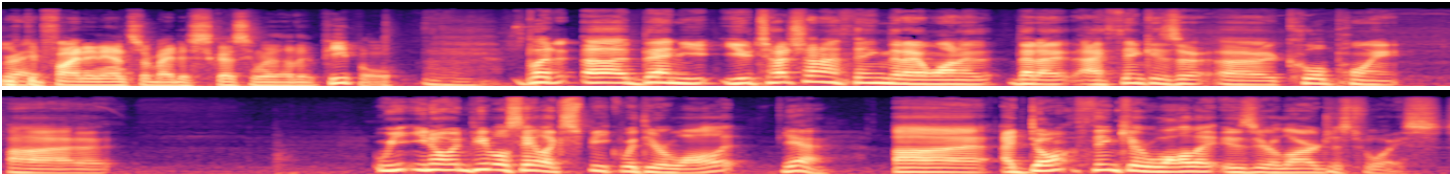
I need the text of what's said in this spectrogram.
You Right. could find an answer by discussing with other people. But uh, Ben, you, you touched on a thing that I want to that I, I think is a, a cool point. Uh, we, you know, when people say like speak with your wallet, Yeah. uh, I don't think your wallet is your largest voice.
